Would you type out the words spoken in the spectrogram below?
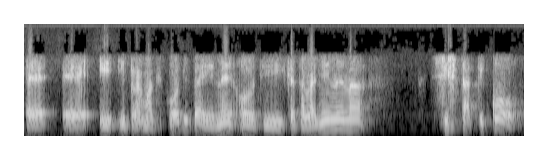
Ε, ε, η, η πραγματικότητα είναι ότι η Καταλανία είναι ένα συστατικό,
